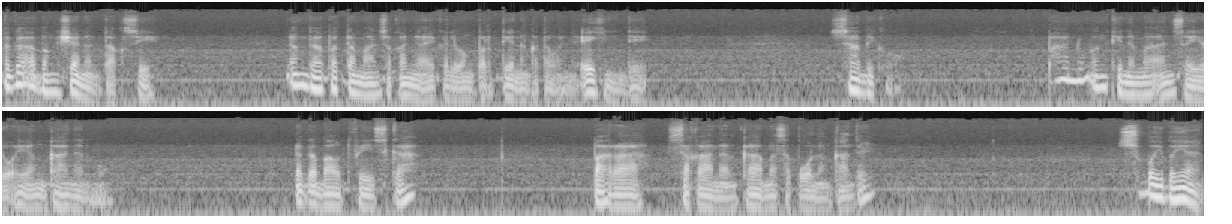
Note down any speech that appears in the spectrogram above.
nag-aabang siya ng taxi ang dapat tamaan sa kanya ay kaliwang parte ng katawan niya. Eh, hindi. Sabi ko, paano ang tinamaan sa iyo ay ang kanan mo? Nag-about face ka? Para sa kanan ka masapol ng kanter? Subaybayan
